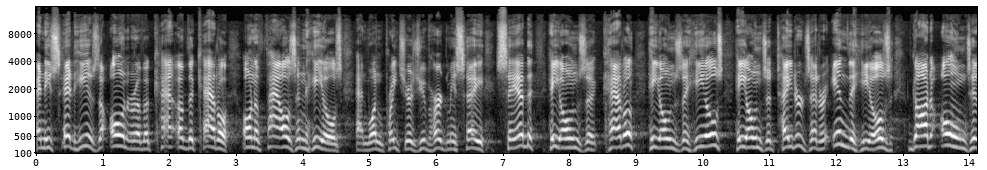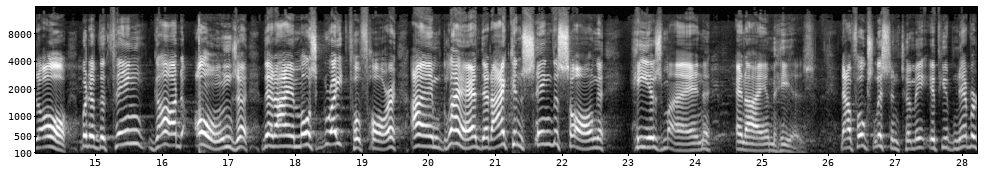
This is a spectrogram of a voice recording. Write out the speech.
And He said He is the owner of, a cat, of the cattle on a thousand hills. And one preacher, as you've heard me say, said He owns the cattle, He owns the hills, He owns the taters that are in the hills. God owns it all. But of the thing God owns uh, that I am most grateful for, I am glad that I can sing the song, He is mine and I am His. Now, folks, listen to me. If you've never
